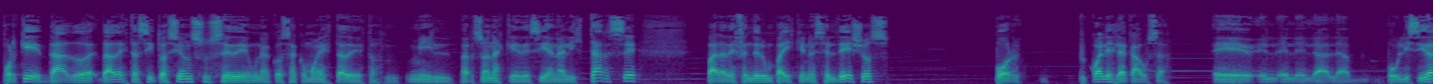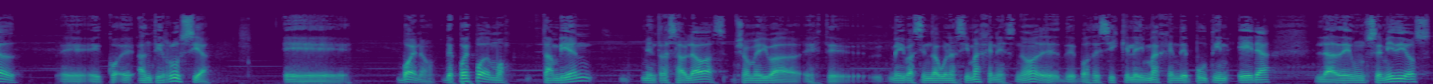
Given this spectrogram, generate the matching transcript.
por qué, dado, dada esta situación, sucede una cosa como esta de estos mil personas que decían alistarse para defender un país que no es el de ellos, por cuál es la causa. Eh, la, publicidad eh, eh, anti-Rusia. bueno, después podemos también, mientras hablabas, yo me iba, este, me iba haciendo algunas imágenes, ¿no? De, vos decís que la imagen de Putin era la de un semidios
